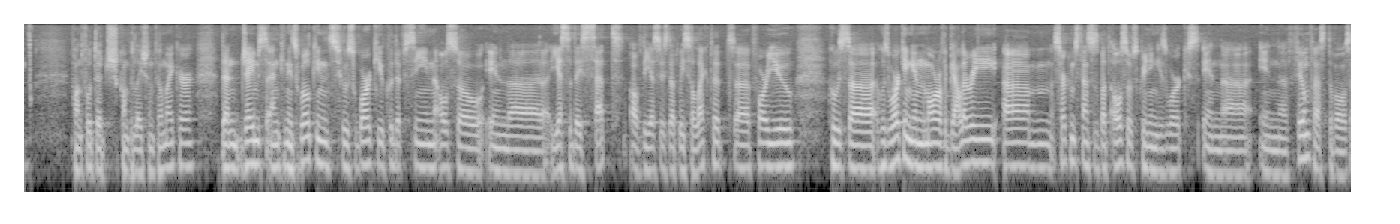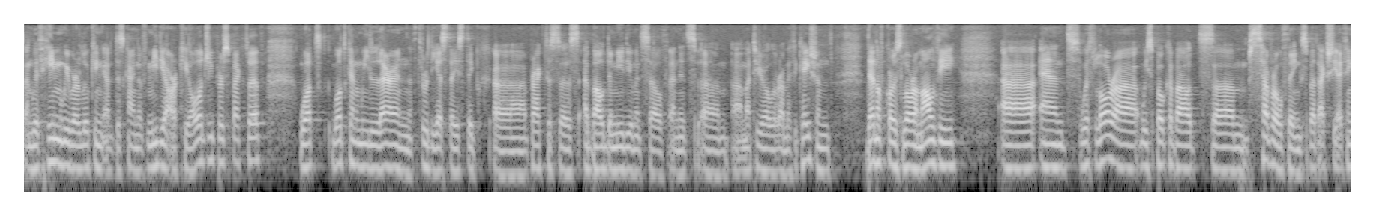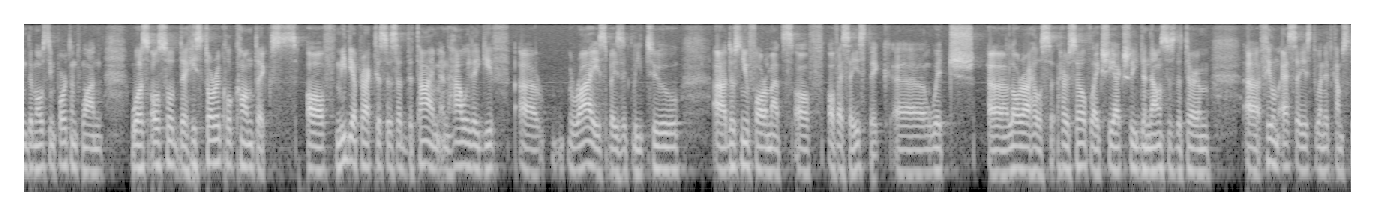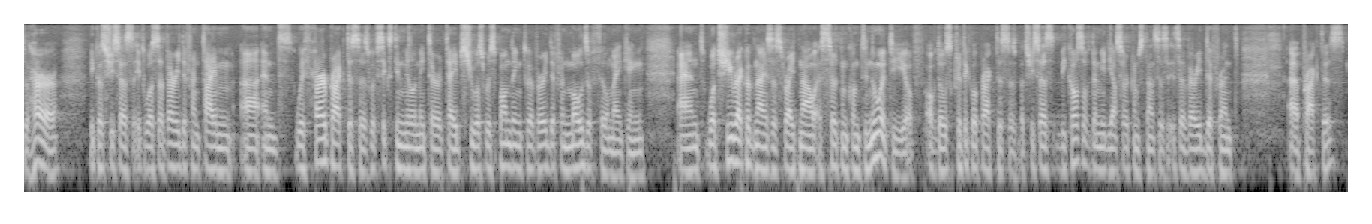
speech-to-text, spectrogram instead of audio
found footage compilation filmmaker. Then James N. Kienitz Wilkins, whose work you could have seen also in uh, yesterday's set of the essays that we selected uh, for you, who's, uh, who's working in more of a gallery um, circumstances, but also screening his works in, uh, in uh, film festivals. And with him, we were looking at this kind of media archaeology perspective. What, what can we learn through the essayistic uh, practices about the medium itself and its um, material ramifications? Then, of course, Laura Mulvey, uh, and with Laura, we spoke about um, several things, but actually, I think the most important one was also the historical context of media practices at the time and how they give uh, rise, basically, to uh, those new formats of, of essayistic, uh, which uh, Laura herself, like, she actually denounces the term uh, film essayist when it comes to her because she says it was a very different time uh, and with her practices with 16 millimeter tapes she was responding to a very different modes of filmmaking. And what she recognizes right now as certain continuity of, of those critical practices. But she says because of the media circumstances it's a very different uh, practice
